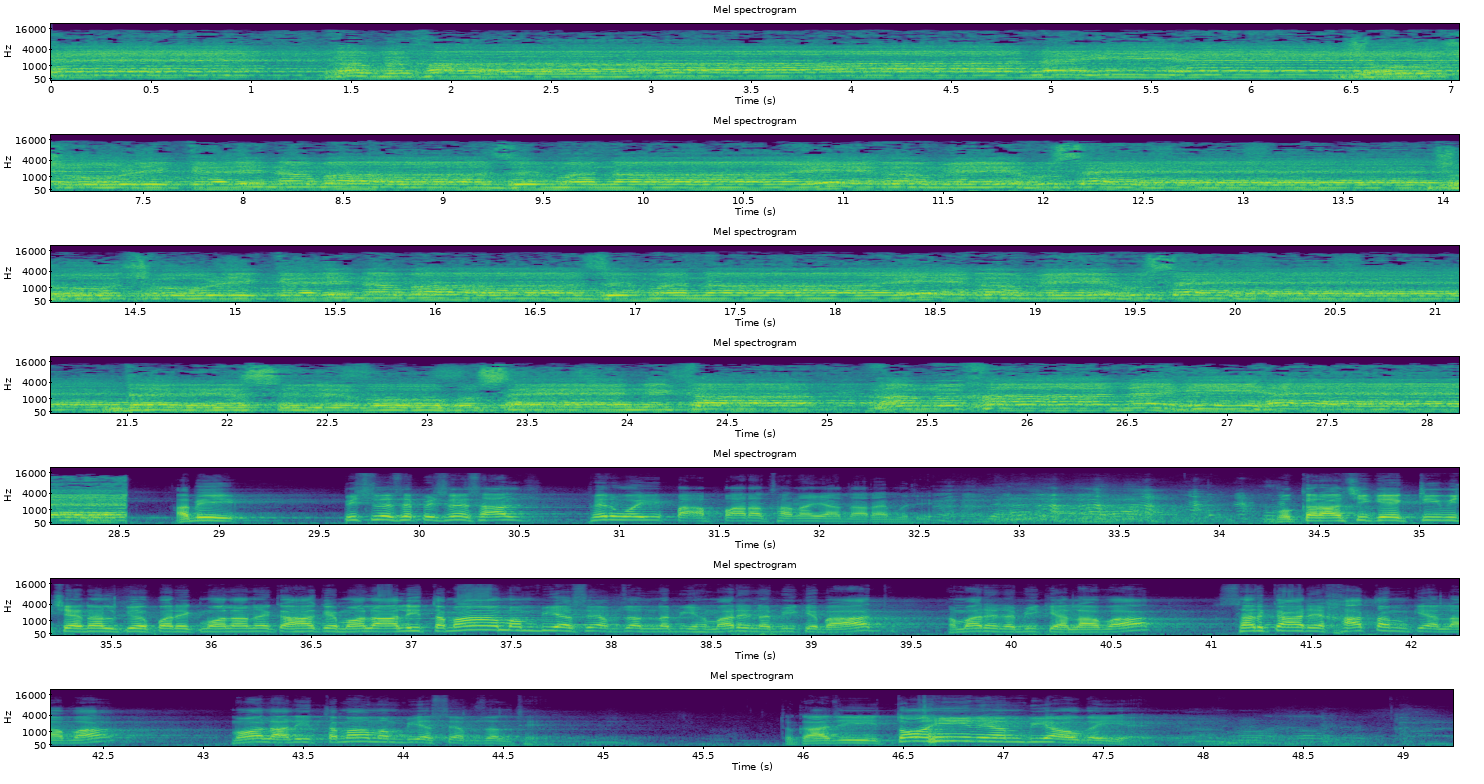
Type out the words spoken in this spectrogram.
है गम नहीं है जो छोड़ कर नमाज़ मनाए गमे हुसैन जो छोड़ कर नमाज़ मनाए गमे हुसैन दरअसल वो हुसैन का गम खा नहीं है। अभी पिछले से पिछले साल फिर वही पा, पारा थाना याद आ रहा है मुझे। वो कराची के एक टीवी चैनल के ऊपर एक मौला ने कहा कि मौला अली तमाम अंबिया से अफजल नबी हमारे नबी के बाद हमारे नबी के अलावा सरकार खातम के अलावा मौला अली तमाम अंबिया से अफजल थे। तो कहा जी तोहीन अंबिया हो गई है।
